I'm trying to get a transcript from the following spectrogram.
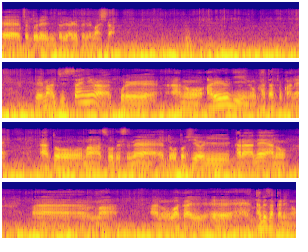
えー、ちょっと例に取り上げてみました。で、まあ実際にはこれ、あの、アレルギーの方とかね、あと、まあそうですね、えっと、お年寄りからね、あの、あまあ、あの、若い、えー、食べ盛りの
